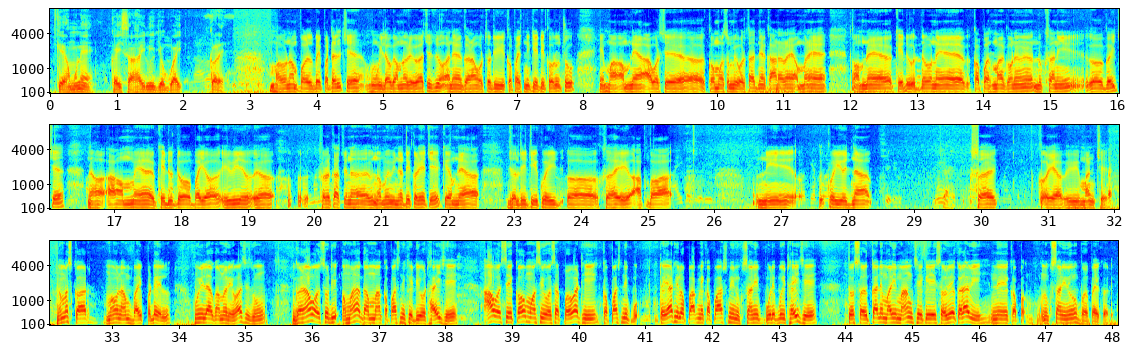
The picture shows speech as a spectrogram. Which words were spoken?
કે અમને કંઈ સહાયની જોગવાઈ કરે. મારું નામ પરેશભાઈ પટેલ છે. હું ઇલાવ ગામનો રહેવાસી છું અને ઘણા વર્ષોથી કપાસની ખેતી કરું છું. એમાં અમને આ વર્ષે કમોસમી વરસાદને કારણે અમને અમને ખેડૂતોને કપાસમાં ઘણી નુકસાની ગઈ છે. આ અમે ખેડૂતો ભાઈઓ એવી સરકારશ્રીને અમે વિનંતી કરીએ છીએ કે અમને જલ્દીથી કોઈ સહાય આપવાની કોઈ યોજના સહાય કર્યા એવી માંગ છે. નમસ્કાર, મારું નામ ભાઈ પટેલ. હું ઇલા ગામનો રહેવાસી છું. ઘણા વર્ષોથી અમારા ગામમાં કપાસની ખેતીઓ થાય છે. આ વર્ષે કમોસમી વરસાદ પડવાથી કપાસની તૈયાર થયેલો પાકને કપાસની નુકસાની પૂરેપૂરી થઈ છે. તો સરકારને મારી માંગ છે કે સર્વે કરાવી અને કપા નુકસાનીનું ભરપાઈ કરે.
